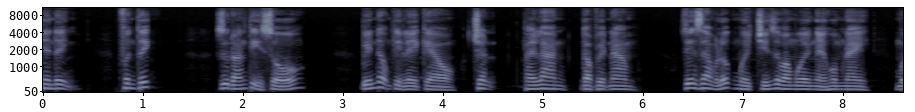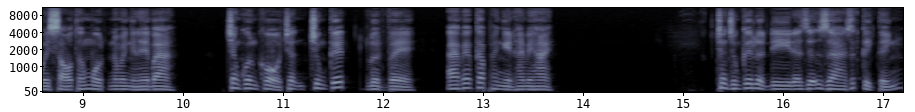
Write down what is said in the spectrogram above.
Nhận định, phân tích, dự đoán tỷ số, biến động tỷ lệ kèo trận Thái Lan gặp Việt Nam diễn ra vào lúc 19 h 30 ngày hôm nay, 16 tháng 1 năm 2023 trong khuôn khổ trận chung kết lượt về AFF Cup 2022. Trận chung kết lượt đi đã diễn ra rất kịch tính.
